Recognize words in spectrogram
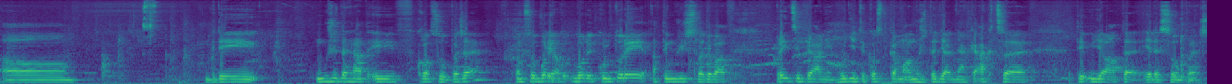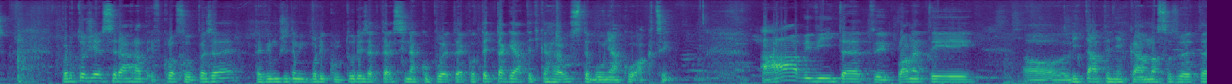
o, kdy můžete hrát i v kole soupeře, tam jsou body, body kultury a ty můžeš sledovat principiálně, hodíte kostkama, můžete dělat nějaké akce, ty uděláte, jede soupeř. Protože se dá hrát i v kole soupeře, tak vy můžete mít body kultury, za které si nakupujete, jako teď tak já teďka hraju s tebou nějakou akci. A vyvíjíte ty planety, lítáte někam, nasazujete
